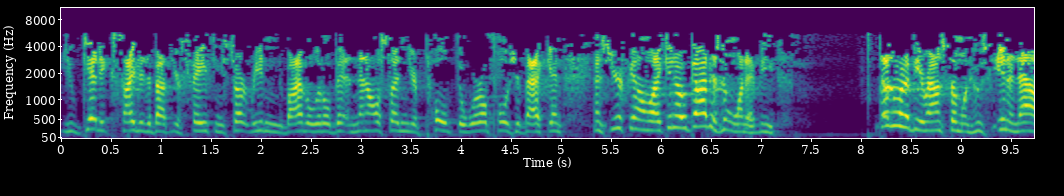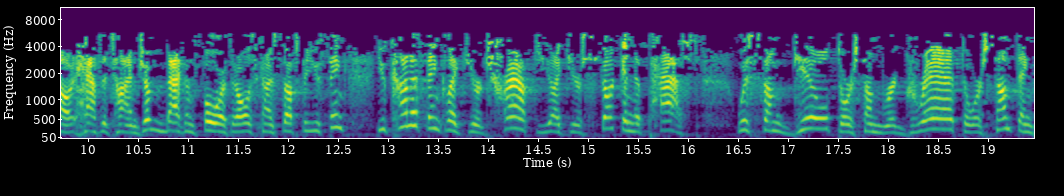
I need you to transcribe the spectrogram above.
you get excited about your faith, and you start reading the Bible a little bit, and then all of a sudden you're pulled, the world pulls you back in, and so you're feeling like, you know, God doesn't want to be doesn't want to be around someone who's in and out half the time, jumping back and forth and all this kind of stuff. So you think you kind of think like you're trapped, like you're stuck in the past with some guilt or some regret or something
